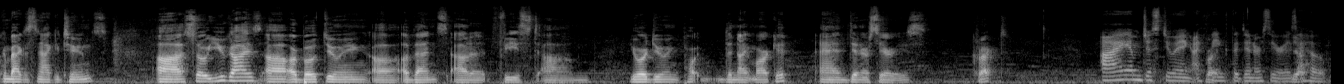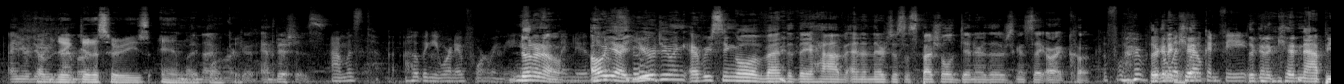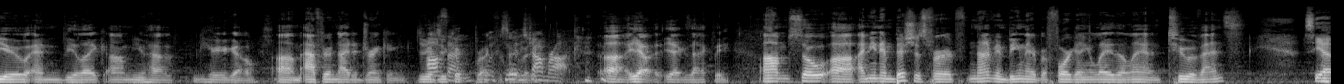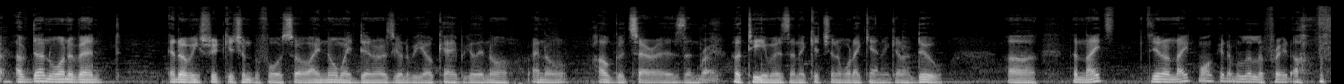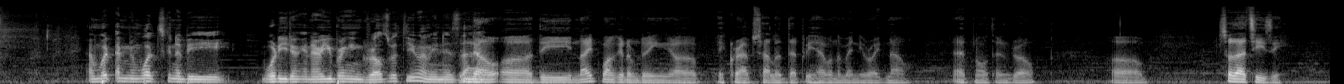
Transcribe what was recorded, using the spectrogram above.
welcome back to Snacky Tunes. Uh, so you guys uh, are both doing uh, events out at Feast. Um, you're doing par- the night market and dinner series, correct? I am just doing, I think, the dinner series. I hope. And you're doing I'm doing dinner series and and the night night market. market. Ambitious. I was t- hoping you weren't informing me. No, no, no. Oh yeah, you're doing every single event that they have, and then there's just a special dinner that they're just gonna say, "All right, cook." They're gonna with kid- broken feet. They're gonna kidnap you and be like, "Um, you have here you go." Um, after a night of drinking, you have to awesome. cook breakfast. with everybody. Sean Brock. uh, yeah, yeah, exactly. Um, so, uh, I mean, ambitious for not even being there before getting a lay of the land. Two events. See, I, I've done one event at Irving Street Kitchen before, so I know my dinner is going to be okay because I know I know how good Sarah is and Right. her team is in the kitchen and what I can and cannot do. Uh, the night, you know, night market, I'm a little afraid of. And what I mean, what's going to be? What are you doing? And are you bringing grills with you? I mean, is that no, uh, the night market, I'm doing uh, a crab salad that we have on the menu right now at North End Grill. Um, so that's easy.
